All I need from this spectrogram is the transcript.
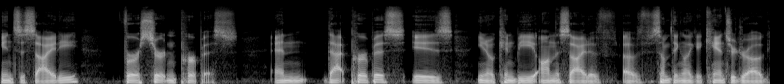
in society for a certain purpose. And that purpose is, you know, can be on the side of, of something like a cancer drug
